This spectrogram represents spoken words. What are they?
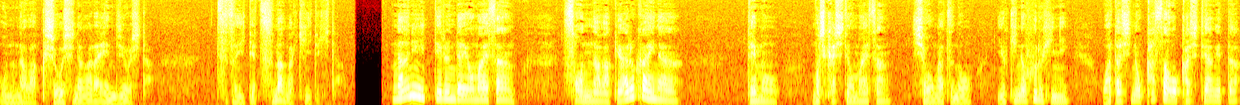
女は苦笑しながら返事をした。続いて妻が聞いてきた。何言ってるんだよお前さん。そんなわけあるかいな。でももしかしてお前さん正月の雪の降る日に私の傘を貸してあげた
